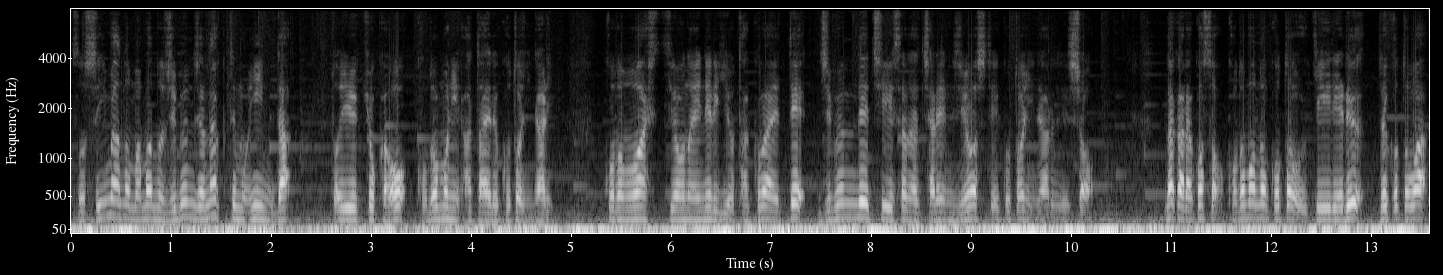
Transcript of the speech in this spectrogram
そして今のままの自分じゃなくてもいいんだ。という許可を子供に与えることになり子供は必要なエネルギーを蓄えて自分で小さなチャレンジをしていくことになるでしょう。だからこそ子供のことを受け入れるということは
